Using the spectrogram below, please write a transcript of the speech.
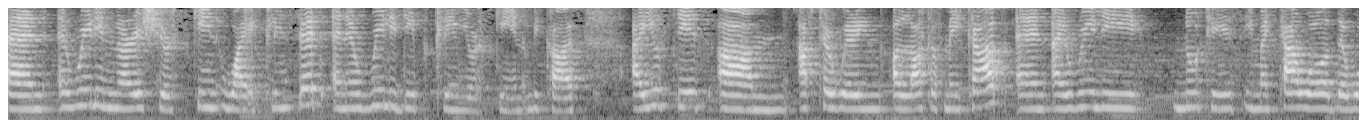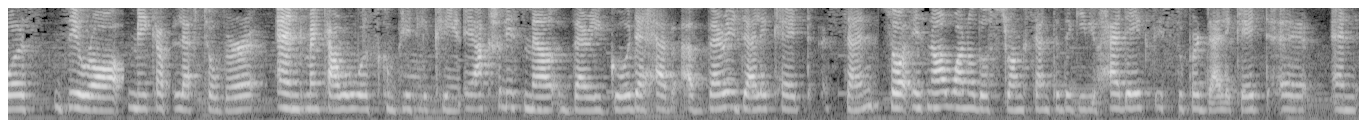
and it really nourish your skin while it cleans it and it really deep clean your skin because I use this um, after wearing a lot of makeup and I really noticed in my towel there was zero makeup left over and my towel was completely clean. It actually smelled very good. I have a very delicate scent. So it's not one of those strong scents that give you headaches. It's super delicate uh, and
